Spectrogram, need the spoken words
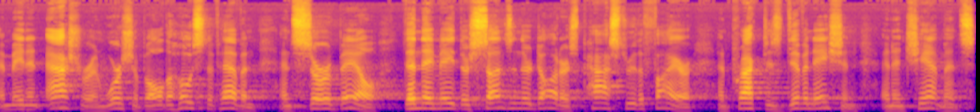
and made an Asherah and worshiped all the host of heaven and served Baal. Then they made their sons and their daughters pass through the fire and practiced divination and enchantments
